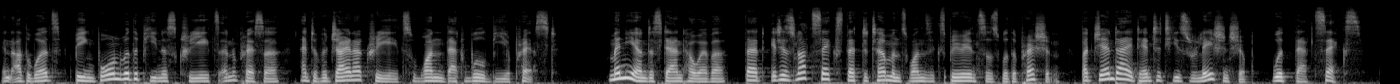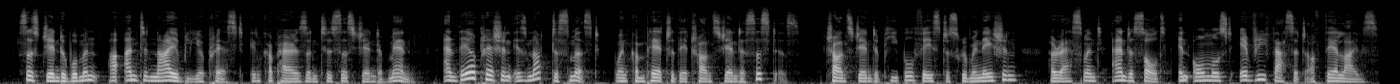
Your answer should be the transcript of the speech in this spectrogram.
In other words, being born with a penis creates an oppressor, and a vagina creates one that will be oppressed. Many understand, however, that it is not sex that determines one's experiences with oppression, but gender identity's relationship with that sex. Cisgender women are undeniably oppressed in comparison to cisgender men, and their oppression is not dismissed when compared to their transgender sisters. Transgender people face discrimination, harassment, and assault in almost every facet of their lives,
